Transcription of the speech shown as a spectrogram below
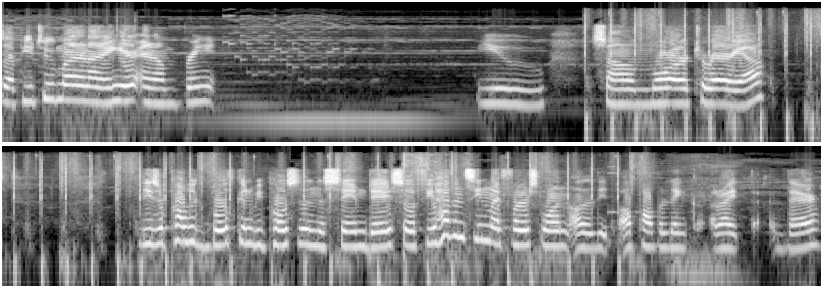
up YouTube, Mine and here and I'm bringing you some more Terraria. These are probably both going to be posted in the same day, so if you haven't seen my first one, I'll, I'll pop a link right there.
